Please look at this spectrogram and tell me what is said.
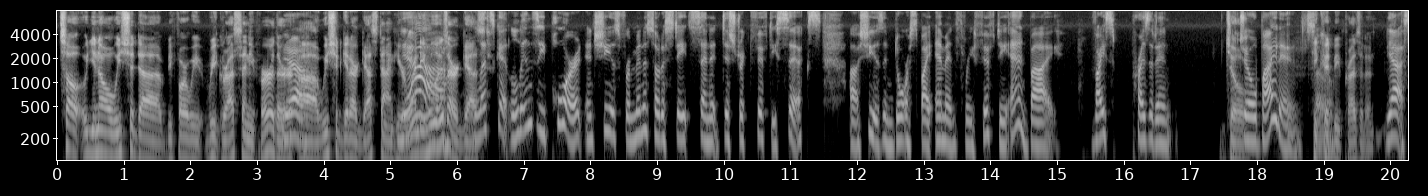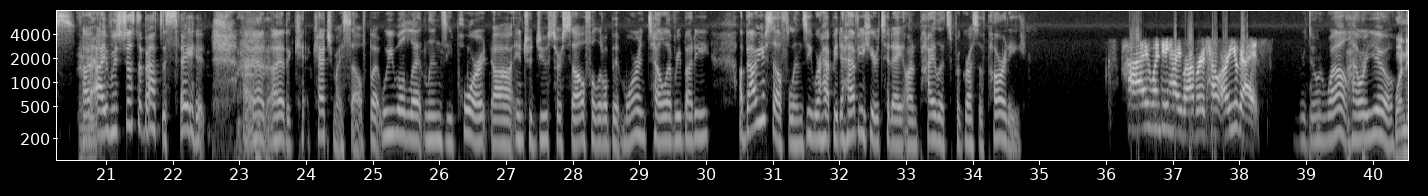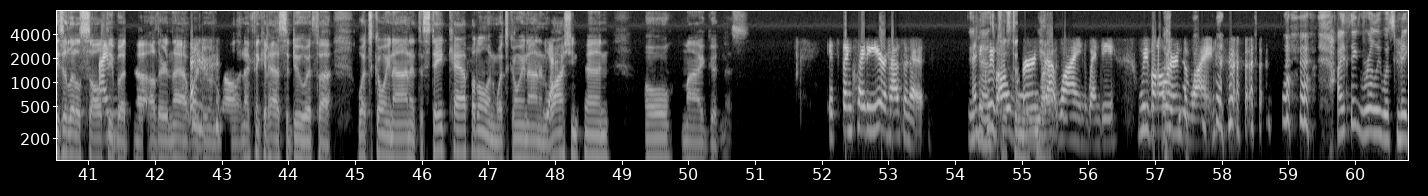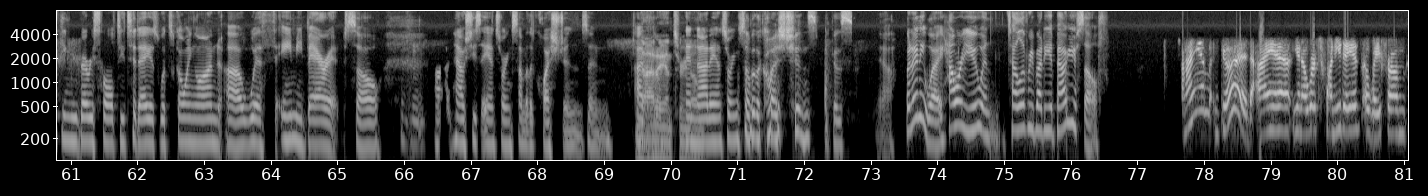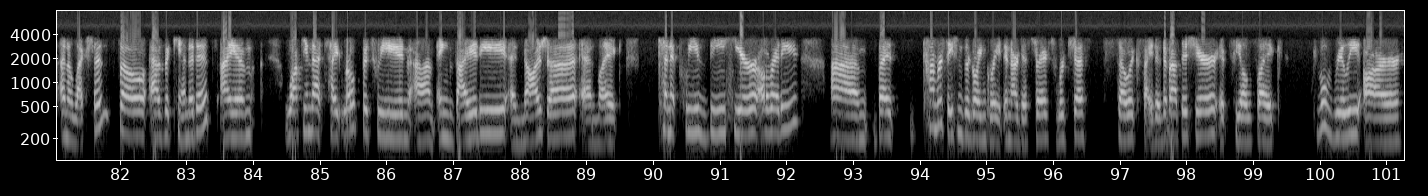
So, you know, we should, uh, before we regress any further, Yeah. uh, we should get our guest on here. Wendy, who is our guest? Let's get Lindsay Port, and she is from Minnesota State Senate District 56. Uh, she is endorsed by MN 350 and by Vice President Joe. Joe Biden. he could be president. Yes, And we- I, I was just about to say it. I had I had to ca- catch myself, but we will let Lindsay Port uh, introduce herself a little bit more and tell everybody about yourself, Lindsay. We're happy to have you here today on Pilots Progressive Party. Hi, Wendy. Hi, Robert. How are you guys? We're doing well. How are you? Wendy's a little salty, I'm- but uh, other than that, we're doing well. And I think it has to do with uh, what's going on at the state capitol and what's going on in Yeah. Washington. Oh my goodness! It's been quite a year, hasn't it? It I think has- we've all Just in earned last- that wine, Wendy. We've all earned the wine. I think really what's making me very salty today is what's going on uh, with Amy Barrett. So, Mm-hmm. uh, how she's answering some of the questions and don't know, answering and them. not answering some of the questions because yeah. But anyway, how are you? And tell everybody about yourself. I am good. I, uh, you know, we're 20 days away from an election. So, as a candidate, I am walking that tightrope between um, anxiety and nausea and like, can it please be here already? Um, but conversations are going great in our district. We're just so excited about this year. It feels like people really are,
